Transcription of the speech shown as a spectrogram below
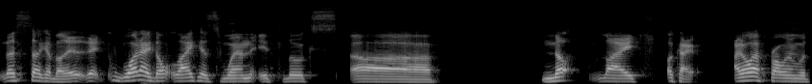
let's talk about it. It- What I don't like is when it looks uh not like okay. I don't have problem with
